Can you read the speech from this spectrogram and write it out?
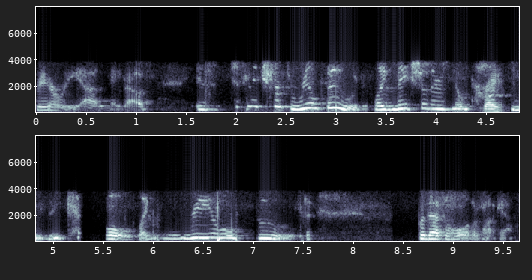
very adamant about is just make sure it's real food. Like make sure there's no toxins right. and chemicals, like real food. But that's a whole other podcast.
